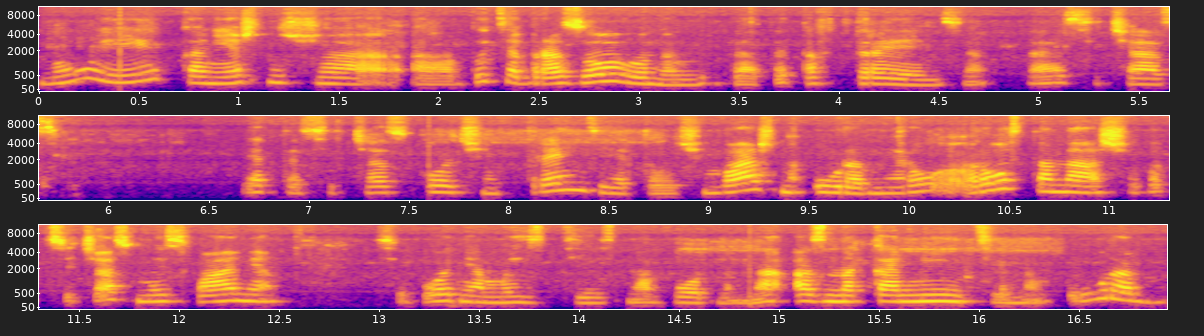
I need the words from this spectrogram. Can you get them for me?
ну и, конечно же, а, быть образованным, ребят, это в тренде, да, сейчас Это сейчас очень в тренде, это очень важно, уровни роста наши. Вот сейчас мы с вами, сегодня мы здесь на водном, на ознакомительном уровне.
